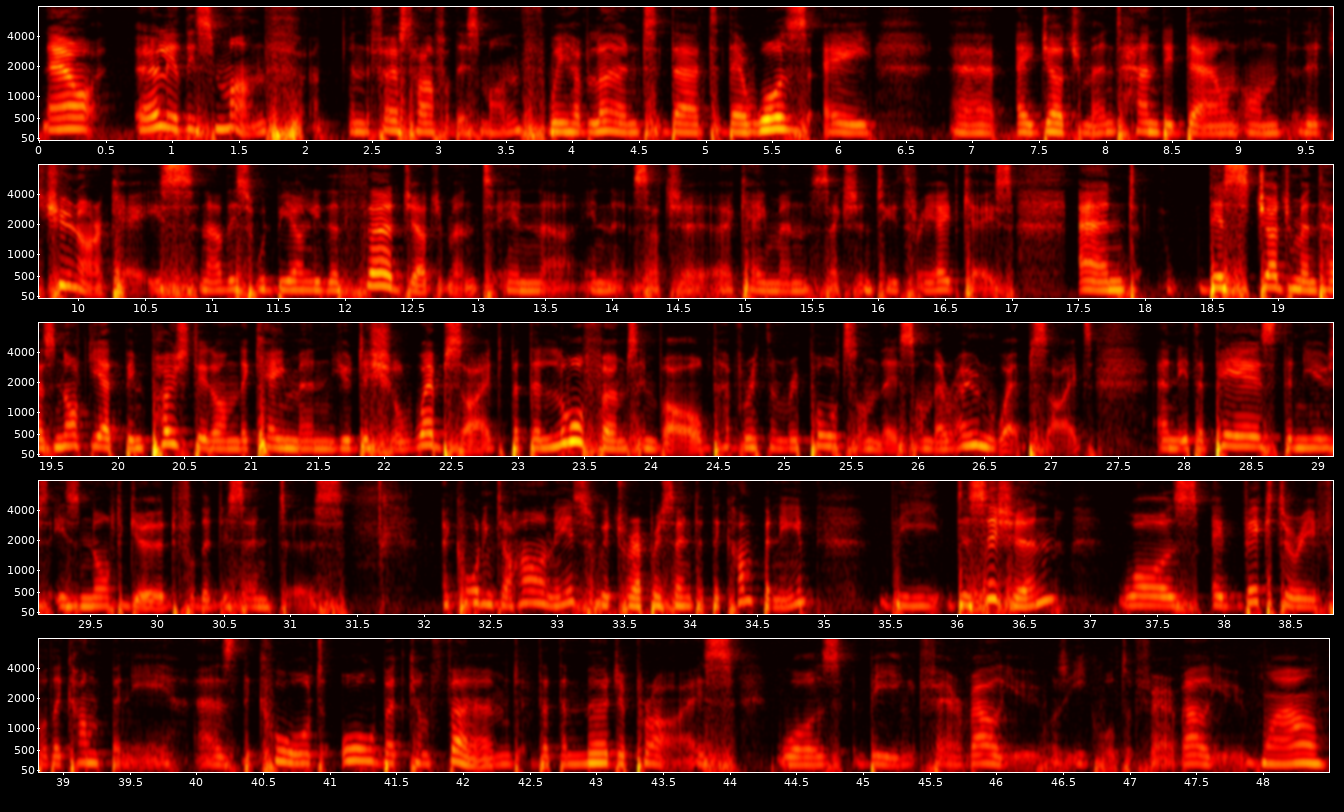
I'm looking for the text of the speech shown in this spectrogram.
Now, earlier this month, in the first half of this month, we have learned that there was a uh, a judgment handed down on the Qunar case. Now, this would be only the third judgment in uh, in such a, a, Cayman Section 238 case, and this judgment has not yet been posted on the Cayman judicial website. But the law firms involved have written reports on this on their own websites, and it appears the news is not good for the dissenters. According to Harneys, which represented the company, the decision was a victory for the company as the court all but confirmed that the merger price was being fair value, was equal to fair value. Wow.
